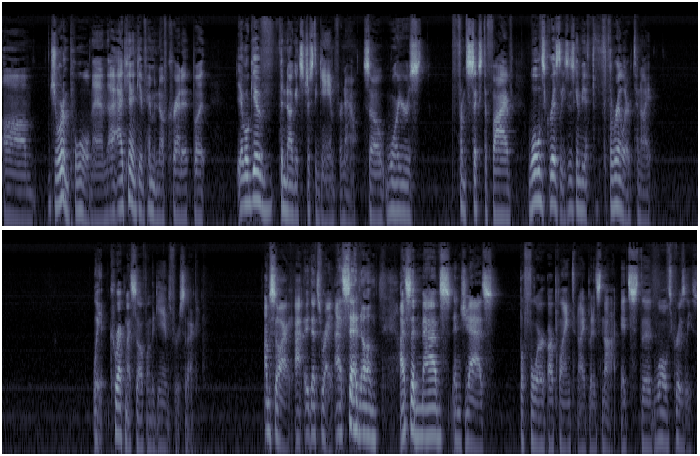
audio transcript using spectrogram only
Um, Jordan Poole, man, I, I can't give him enough credit, but yeah, we'll give the Nuggets just a game for now. So Warriors from six to five. Wolves Grizzlies. This is gonna be a th- thriller tonight. Wait, correct myself on the games for a sec. I'm sorry. I, that's right. I said um, I said Mavs and Jazz before are playing tonight, but it's not. It's the Wolves Grizzlies.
